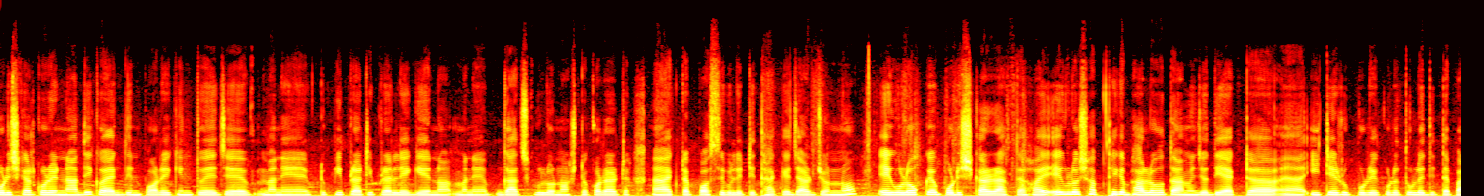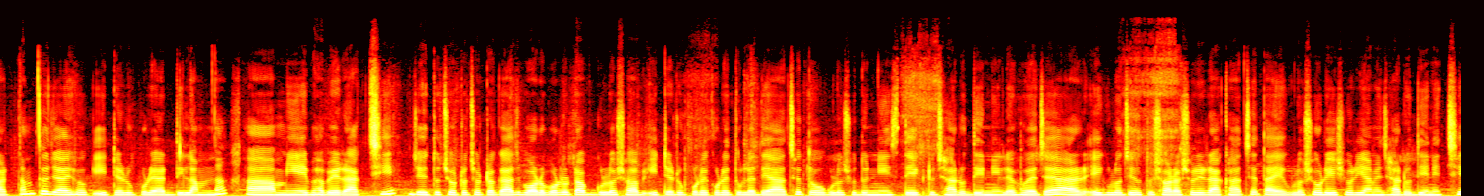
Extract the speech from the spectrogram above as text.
পরিষ্কার করে না দিই, কয়েকদিন পরে কিন্তু এই যে মানে একটু পিঁপড়া টিপড়া লেগে মানে গাছগুলো নষ্ট করার একটা পসিবিলিটি থাকে, যার জন্য এগুলোকেও পরিষ্কার রাখতে হয়। এগুলো সব থেকে ভালো হতো আমি যদি একটা ইটের উপরে করে তুলে দিতে পারতাম। তো যাই হোক, ইটের উপরে আর দিলাম না। আমি এভাবে রাখছি। যেহেতু ছোট ছোট গাছ, বড় বড় টবগুলো সব ইটের উপরে করে তুলে দেওয়া আছে। তো ওগুলো শুধু নিচ দিয়ে একটু ঝাড়ু দিয়ে নিলে হয়ে যায়। আর এগুলো যেহেতু সরাসরি রাখা আছে, তাই এগুলো সরিয়ে সরিয়ে আমি ঝাড়ু দিয়ে নিচ্ছি।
